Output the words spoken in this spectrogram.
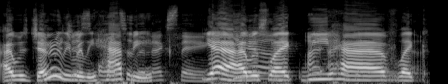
I was generally just really on to the happy. next thing. Yeah, I was like, we I get have like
